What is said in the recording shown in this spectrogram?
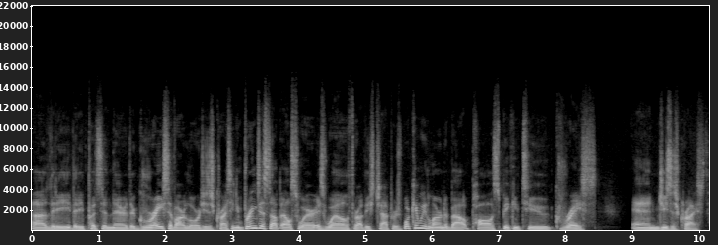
uh, that, he, that he puts in there, the grace of our Lord Jesus Christ. And he brings this up elsewhere as well throughout these chapters. What can we learn about Paul speaking to grace and Jesus Christ?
